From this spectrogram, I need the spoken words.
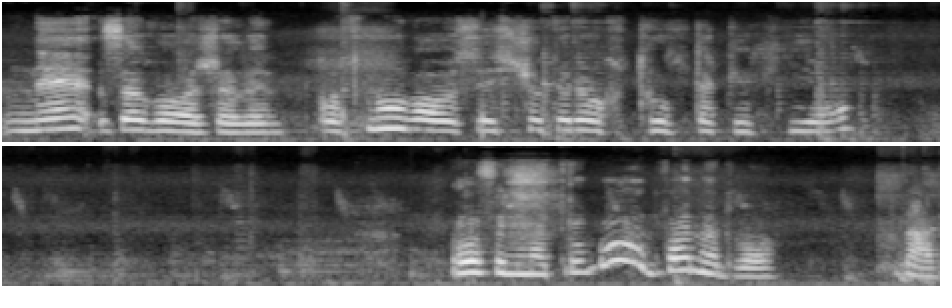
не заважили. Основа ось із чотирьох труб таких є. Профільна труба 2 на 2. Так.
